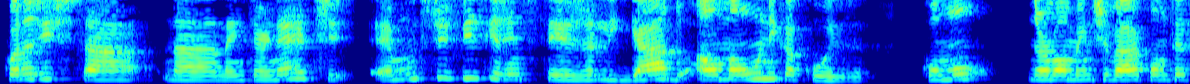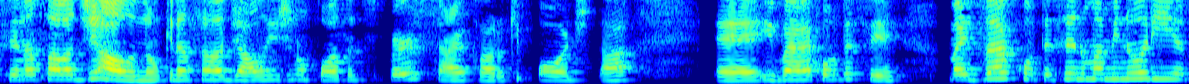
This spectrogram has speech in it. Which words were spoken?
Quando a gente está na, na internet, é muito difícil que a gente esteja ligado a uma única coisa, como normalmente vai acontecer na sala de aula. Não que na sala de aula a gente não possa dispersar, claro que pode, tá? É, e vai acontecer. Mas vai acontecer numa minoria.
